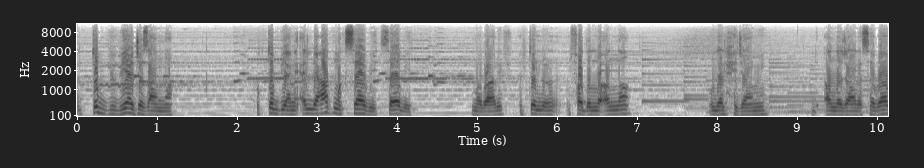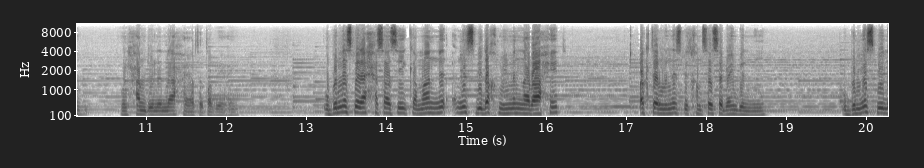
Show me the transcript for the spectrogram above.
الطب بيعجز عنا الطب يعني قال لي عظمك ثابت ثابت. ما بعرف. قلت له الفضل لله وللحجامي الله جعل سبب والحمد لله حياتي طبيعية. وبالنسبة للحساسية كمان نسبة ضخمة منها راحت أكثر من نسبة 75% وبالنسبة ل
